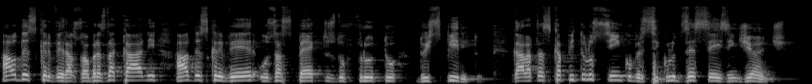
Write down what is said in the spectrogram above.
ao descrever as obras da carne, ao descrever os aspectos do fruto do Espírito. Gálatas capítulo 5, versículo 16 em diante.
